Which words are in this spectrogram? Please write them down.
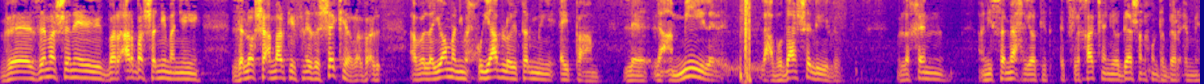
וזה מה שאני, כבר ארבע שנים אני, זה לא שאמרתי לפני זה שקר, אבל, אבל היום אני מחויב לו יותר מאי פעם. לעמי, לעבודה שלי, ולכן אני שמח להיות אצלך, כי אני יודע שאנחנו נדבר אמת.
